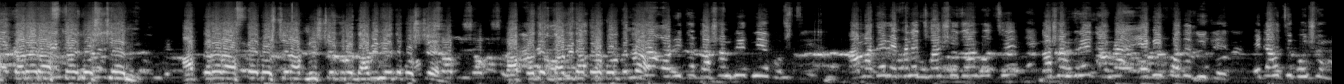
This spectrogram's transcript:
আপনারা রাস্তায় বসছেন। আপনারা রাস্তায় বসছেন আপনি নিশ্চয়ই কোনো দাবি নিয়ে তো বসছেন। আপনাদের দাবিটা আপনারা বলবেন না? আমরা দশম গ্রেড নিয়ে বসছি। আমাদের এখানে ছয়শো জন হচ্ছে দশম গ্রেড আমরা একই পদে দুই গ্রেড এটা হচ্ছে বৈষম্য।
